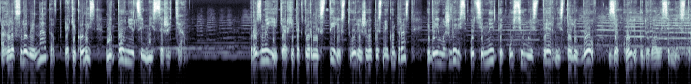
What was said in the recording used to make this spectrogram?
а галасливий натовп, як і колись, наповнює це місце життям. Розмаїття архітектурних стилів створює живописний контраст і дає можливість оцінити усю майстерність та любов, з якою будувалося місто.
